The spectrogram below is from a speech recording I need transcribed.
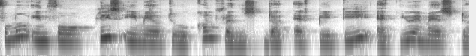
For more info, please email to conference.fpt at ums.edu.my.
